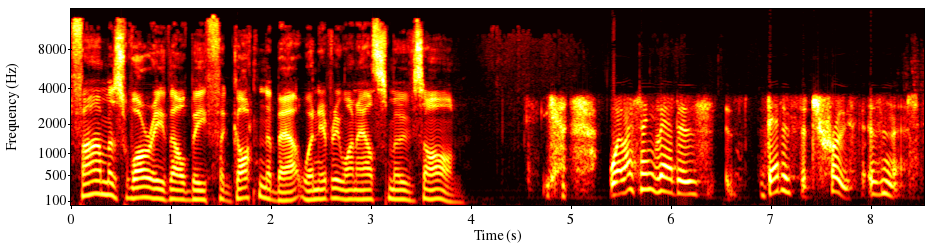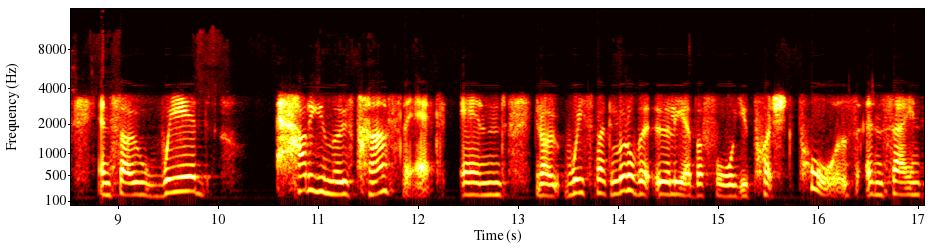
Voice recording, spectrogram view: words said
Farmers worry they'll be forgotten about when everyone else moves on. Yeah, well, I think that is that is the truth, isn't it? And so where how do you move past that? And, you know, we spoke a little bit earlier before you pushed pause and saying,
